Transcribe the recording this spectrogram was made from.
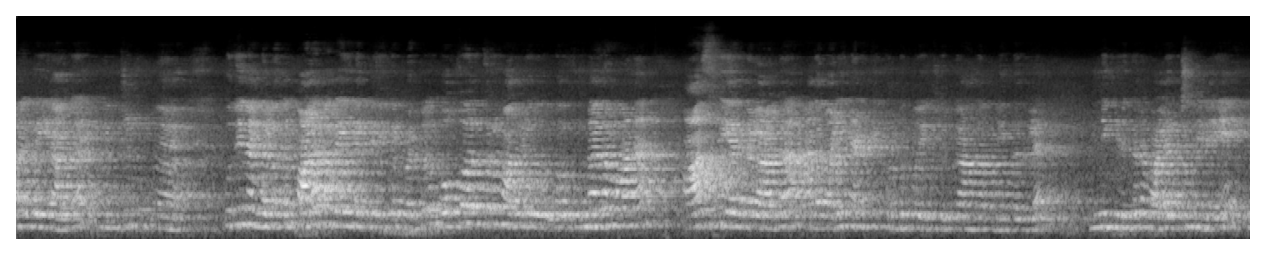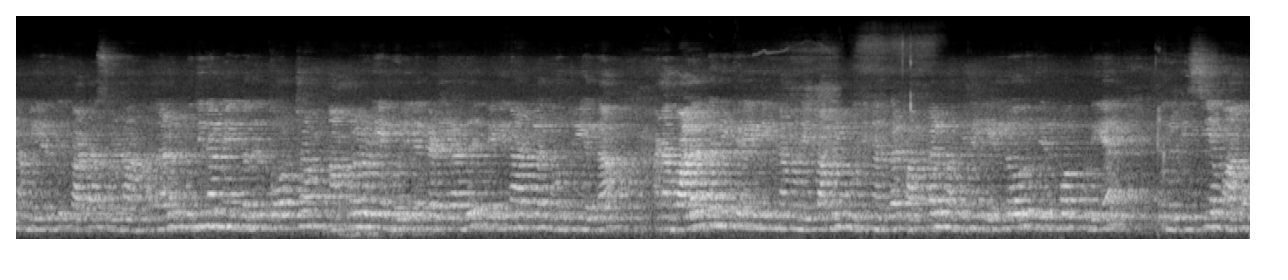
வகையாக இன்று அஹ், புதினங்கள் வந்து பல வகையில பிரிக்கப்பட்டு ஒவ்வொருத்தரும் அதில் ஒரு ஒரு உன்னதமான ஆசிரியர்களாக அதை வழி நடத்தி கொண்டு போயிட்டு இருக்காங்க அப்படின்றதுல இன்னைக்கு இருக்கிற வளர்ச்சி நிலையை நம்ம எடுத்துக்காட்டா சொல்லலாம். அதனால புதினம் என்பது தோற்றம் நம்மளுடைய மொழியில கிடையாது வெளிநாட்டுல தோன்றியதுதான். ஆனா வளர்ந்து நிற்கிற இன்னைக்கு நம்முடைய தமிழ் புதினங்கள் மக்கள் மத்தியில் எல்லோரும் விரும்பக்கூடிய ஒரு விஷயமாக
